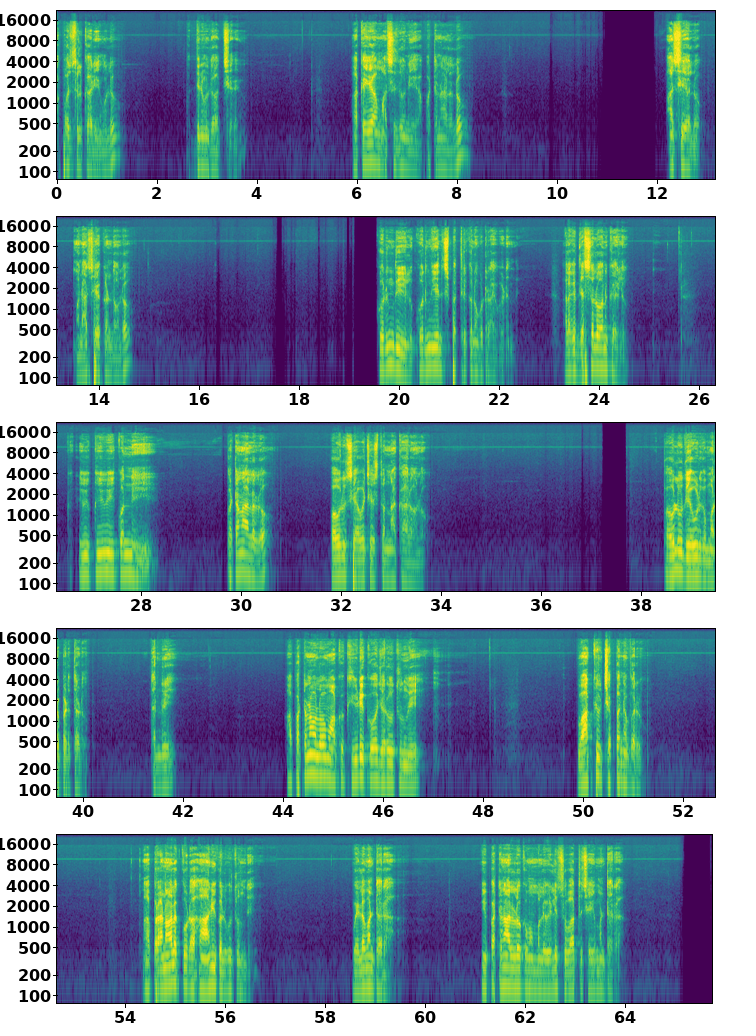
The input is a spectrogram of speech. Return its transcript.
అపోస్తుల కార్యములు పద్దెనిమిదో అధ్యాయం. అకయా మాసిదోనియా పట్టణాలలో ఆసియాలో మన ఆసియా ఖండంలో కొరిందీయులు కొరిందియన్స్ పత్రికను ఒకటి రాయబడింది. అలాగే దశలోనికాయలు ఇవి ఇవి కొన్ని పట్టణాలలో పౌలు సేవ చేస్తున్న కాలంలో పౌలు దేవుడికి మొరపెడతాడు. తండ్రి ఆ పట్టణంలో మాకు కీడెక్కువ జరుగుతుంది. వాక్యం చెప్పనివ్వరు. మా ప్రాణాలకు కూడా హాని కలుగుతుంది. వెళ్ళమంటారా? ఈ పట్టణాలలోకి మమ్మల్ని వెళ్ళి సువార్త చేయమంటారా?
